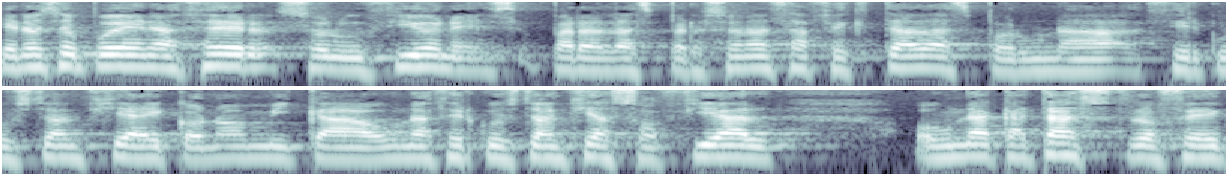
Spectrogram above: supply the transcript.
que no se pueden hacer soluciones para las personas afectadas por una circunstancia económica o una circunstancia social o una catástrofe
